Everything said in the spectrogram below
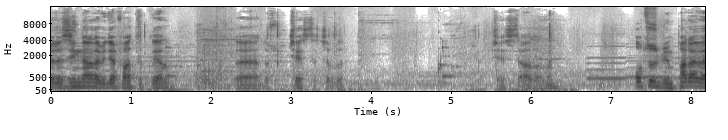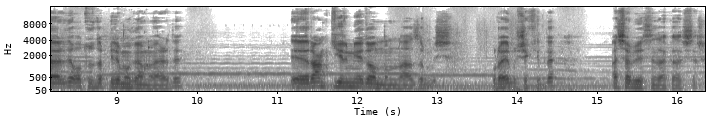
Böyle zindana da bir defa tıklayalım. Ee, dur chest açıldı. Chest'i alalım. 30 bin para verdi. 30 da primogen verdi. Ee, rank 27 olmam lazımmış. Burayı bu şekilde açabilirsiniz arkadaşlar.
